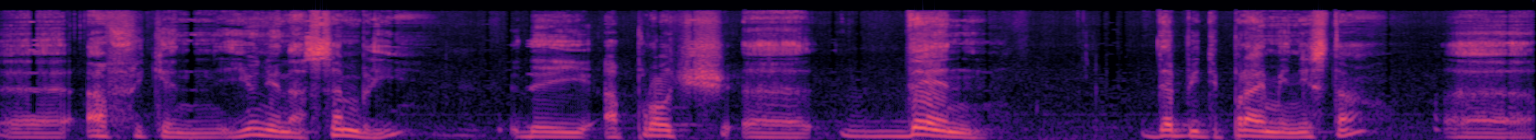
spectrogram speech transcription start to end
uh, African Union Assembly, they approached uh, then Deputy Prime Minister, uh,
